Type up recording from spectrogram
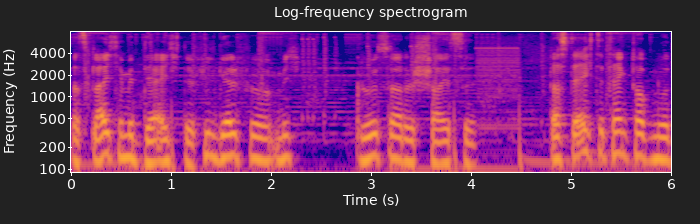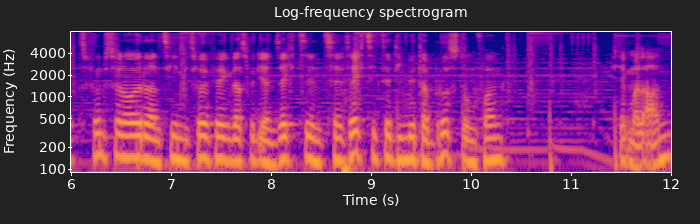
Das gleiche mit der echte. Viel Geld für mich, größere Scheiße. Dass der echte Tanktop nur 15 Euro, dann ziehen die 12-Jährigen das mit ihren 16, 60 cm Brustumfang. Ich denke mal an.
